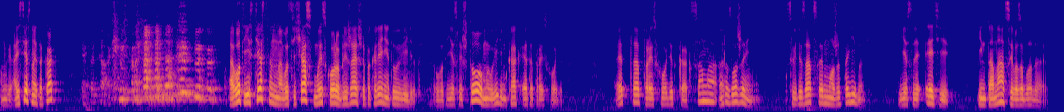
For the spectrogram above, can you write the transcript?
Он говорит, а естественно это как? Это как? А вот естественно, вот сейчас мы скоро, ближайшее поколение это увидит. Вот если что, мы увидим, как это происходит. Это происходит как саморазложение. Цивилизация может погибнуть, если эти интонации возобладают.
